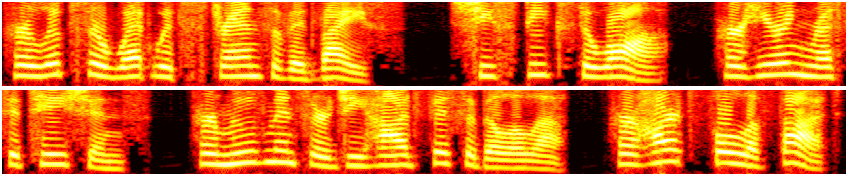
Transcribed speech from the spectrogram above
Her lips are wet with strands of advice. She speaks dua. Her hearing recitations. Her movements are jihad fisabilillah. Her heart full of thought.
